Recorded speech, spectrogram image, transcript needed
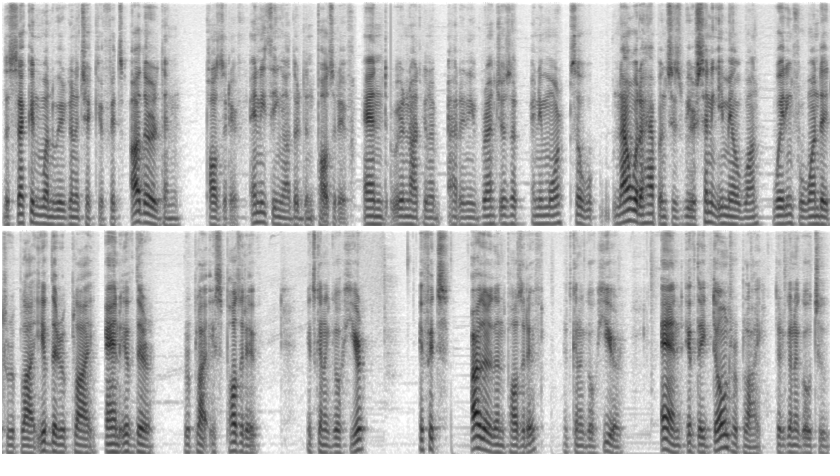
The second one we're going to check if it's other than positive anything other than positive. And we're not going to add any branches anymore. So now what happens is we are sending email one waiting for one day to reply. If they reply and if their reply is positive it's going to go here. If it's other than positive it's going to go here. And if they don't reply they're going to go to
